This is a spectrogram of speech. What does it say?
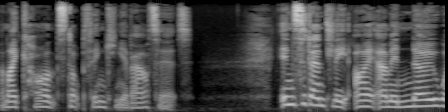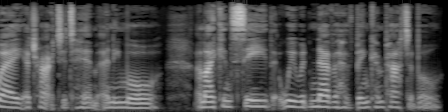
and I can't stop thinking about it. Incidentally, I am in no way attracted to him anymore, and I can see that we would never have been compatible,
